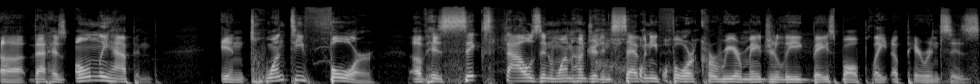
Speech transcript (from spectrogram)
Uh, that has only happened in 24 of his 6,174 career Major League Baseball plate appearances.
